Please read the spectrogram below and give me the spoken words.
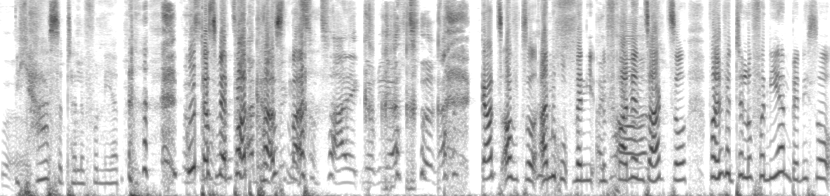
hasse. Ich hasse telefonieren. Gut, dass wir einen Podcast machen. total ignoriert. Ganz oft so anrufen, wenn eine My Freundin sagt so, wollen wir telefonieren, bin ich so,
